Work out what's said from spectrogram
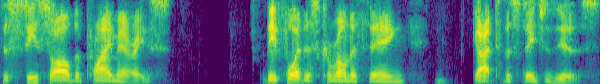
to cease all the primaries before this corona thing got to the stage it is,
